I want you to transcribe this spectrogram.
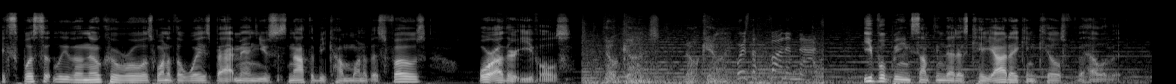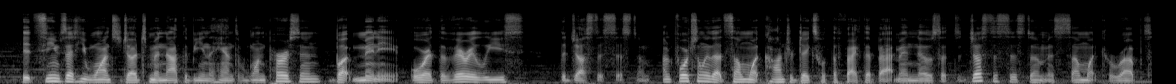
Explicitly, the no kill rule is one of the ways Batman uses not to become one of his foes or other evils. No guns. No killing. Where's the fun in that? Evil being something that is chaotic and kills for the hell of it. It seems that he wants judgment not to be in the hands of one person, but many, or at the very least, the justice system. Unfortunately, that somewhat contradicts with the fact that Batman knows that the justice system is somewhat corrupt,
